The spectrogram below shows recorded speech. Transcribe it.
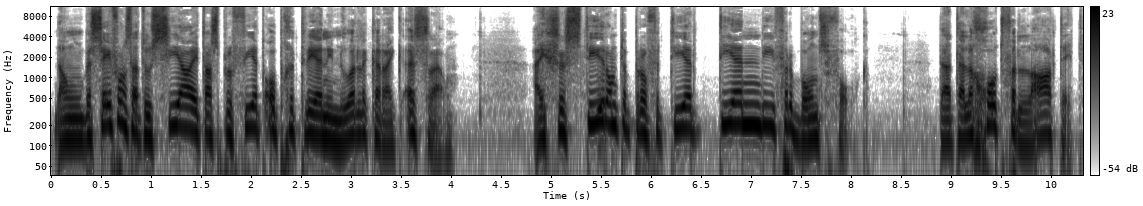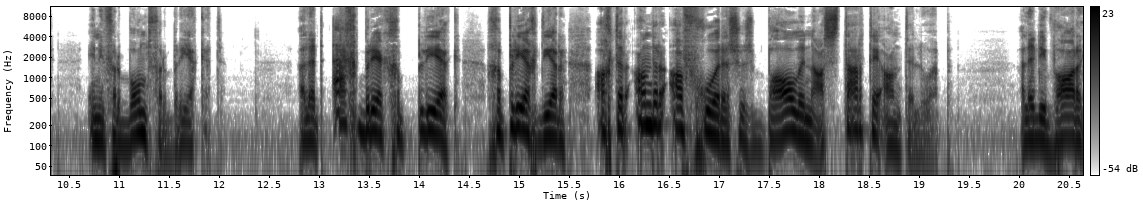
dan besef ons dat Hosea het as profeet opgetree in die noordelike ryk Israel. Hy gestuur om te profeteer teen die verbondsvolk dat hulle God verlaat het en die verbond verbreek het. Hulle het egbreek gepleeg, gepleeg deur agter ander afgode soos Baal en Astarte aan te loop. Hulle het die ware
